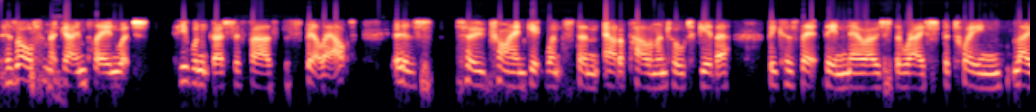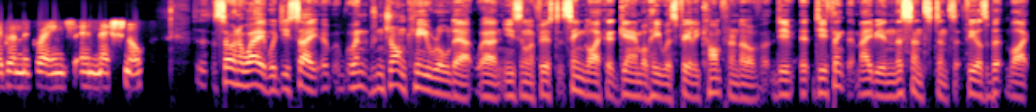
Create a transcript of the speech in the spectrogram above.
his ultimate game plan, which he wouldn't go so far as to spell out, is to try and get Winston out of Parliament altogether because that then narrows the race between Labor and the Greens and National. So, in a way, would you say when, when John Key ruled out uh, New Zealand First, it seemed like a gamble he was fairly confident of. Do you, do you think that maybe in this instance it feels a bit like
